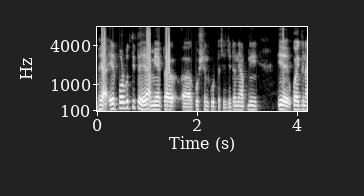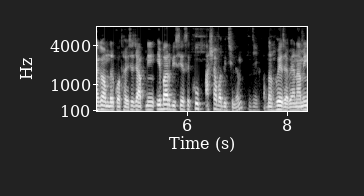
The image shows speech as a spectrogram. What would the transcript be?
ভাইয়া এর পরবর্তীতে আমি একটা কোশ্চেন করতে চাই যেটা নিয়ে আপনি কয়েকদিন আগে আমাদের কথা হয়েছে যে আপনি এবার বিসিএস এ খুব আশাবাদী ছিলেন। আপনার হয়ে যাবে and আমি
